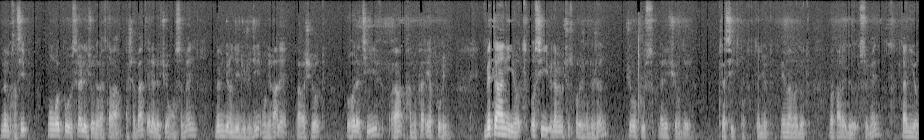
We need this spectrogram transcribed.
même principe, on repousse la lecture de l'Aftara à Shabbat et la lecture en semaine, même du lundi et du jeudi, on lira les parachiotes relatives à Hanouka et à Purim. Beta Aniyot, aussi la même chose pour les jours de jeûne, tu repousses la lecture des classiques, donc Taniot et Mamadot, va parler de semaine. Taniot,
